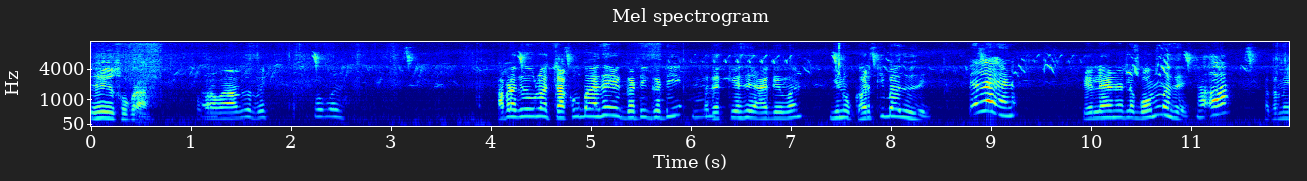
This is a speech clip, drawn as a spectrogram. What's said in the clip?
એ છોકરા. છોકરા ભાઈ આવજો ભાઈ. આપણે કીધું ઓલા ચકુબા છે ગટી ગટી બધા કે છે આગેવાન. એનું ઘર ચી બાજુ છે? એટલે ગોમમાં છે? હા તમે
